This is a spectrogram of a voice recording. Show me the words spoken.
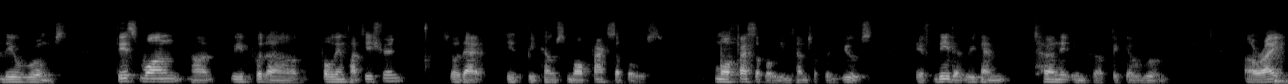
new rooms. This one, uh, we put a folding partition so that it becomes more flexible, more flexible in terms of the use. If needed, we can turn it into a bigger room. All right.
